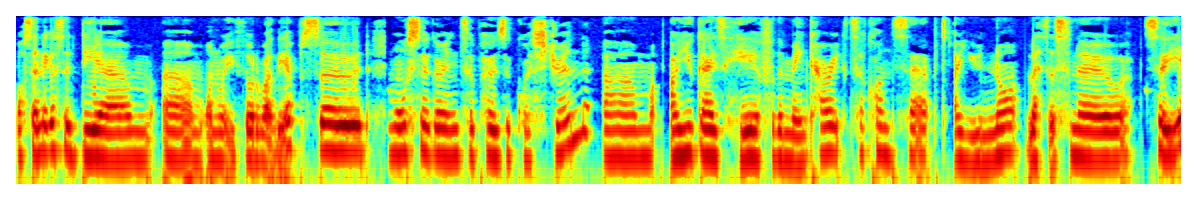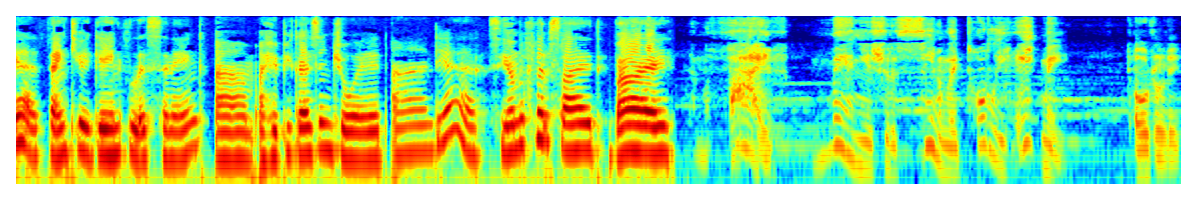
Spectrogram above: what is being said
or sending us a DM um, on what you thought about the episode. I'm also going to pose a question. Um, are you guys here for the main character concept? Are you not? Let us know. So, yeah, thank you again for listening. Um, I hope you guys enjoyed. And yeah, see you on the flip side. Bye. And the five Man, you should have seen them. They totally hate me. Totally.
